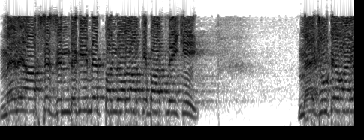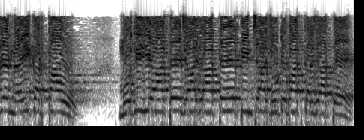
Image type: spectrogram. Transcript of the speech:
मैंने आपसे ज़िंदगी में पंद्रह लाख की बात नहीं की। मैं झूठे वायदे नहीं करता हूँ। मोदी जी आते हैं, जहाँ जाते हैं, तीन चार झूठे बात कर जाते हैं।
